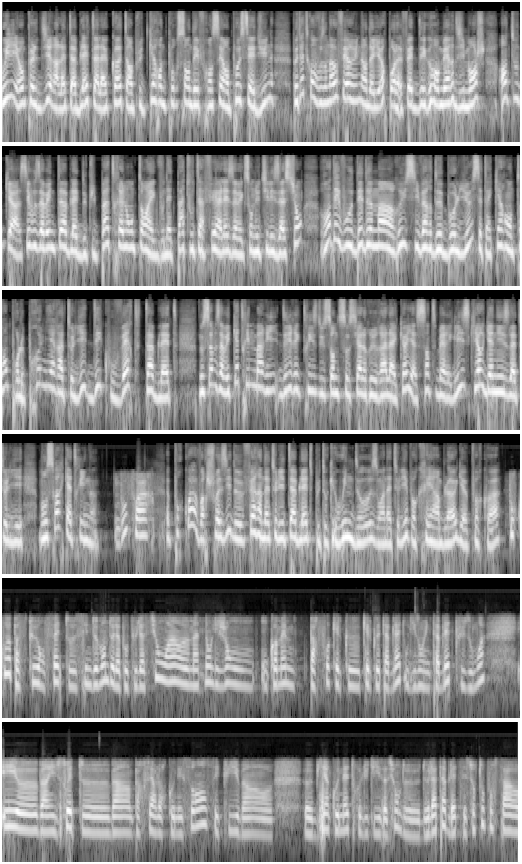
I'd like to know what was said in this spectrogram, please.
Oui, on peut le dire, hein, la tablette à la cote, hein, plus de 40% des Français en possèdent une. Peut-être qu'on vous en a offert une hein, d'ailleurs pour la fête des grands-mères dimanche. En tout cas, si vous avez une tablette depuis pas très longtemps et que vous n'êtes pas tout à fait à l'aise avec son utilisation, rendez-vous dès demain rue Sivard de Beaulieu, c'est à 40 ans pour le premier atelier découverte tablette. Nous sommes avec Catherine Marie, directrice du centre social rural Accueil à Sainte-Mère-Église qui organise l'atelier. Bonsoir Catherine. Bonsoir. Pourquoi avoir choisi de faire un atelier tablette plutôt que Windows ou un atelier pour créer un blog? Pourquoi? Pourquoi? Parce que en fait, euh, c'est une demande de la population. Hein. Euh, maintenant, les gens ont, ont quand même parfois quelques quelques tablettes ou disons une tablette plus ou moins et euh, ben ils souhaitent euh, ben parfaire leurs connaissances et puis ben euh, bien connaître l'utilisation de, la tablette c'est surtout pour ça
